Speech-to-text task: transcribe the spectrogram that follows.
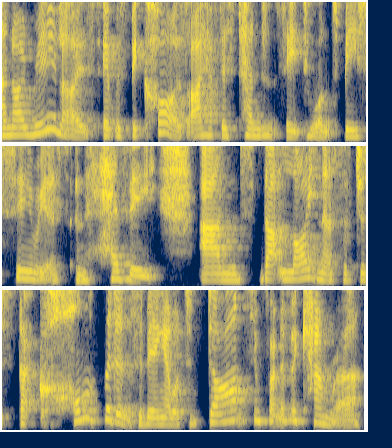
And I realized it was because I have this tendency to want to be serious and heavy. And that lightness of just that confidence of being able to dance in front of a camera,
